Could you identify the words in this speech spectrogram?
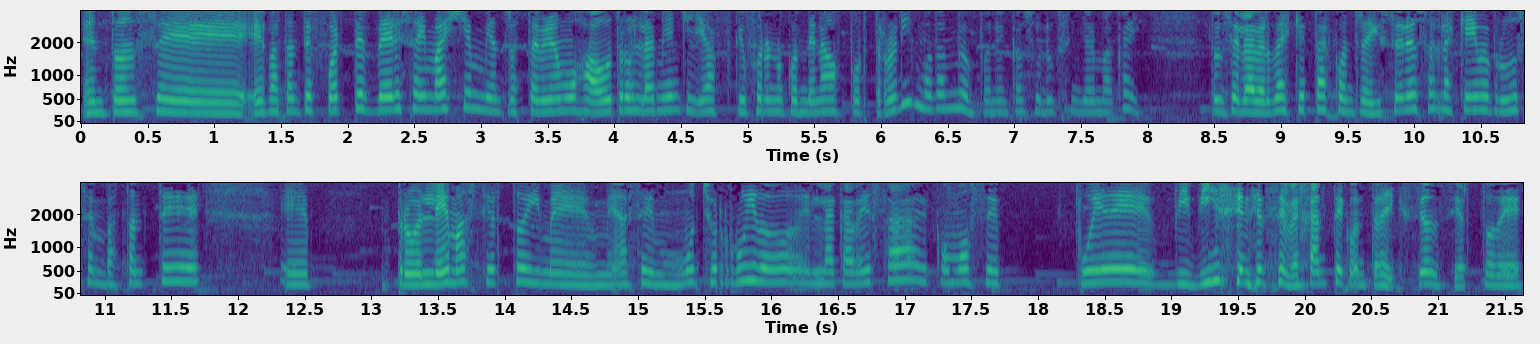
Entonces es bastante fuerte ver esa imagen mientras tenemos a otros también que ya que fueron condenados por terrorismo también por el caso de Luxinger Macay entonces la verdad es que estas contradicciones son las que me producen bastante eh, problemas, ¿cierto? Y me, me hace mucho ruido en la cabeza cómo se puede vivir en semejante contradicción, ¿cierto? De,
